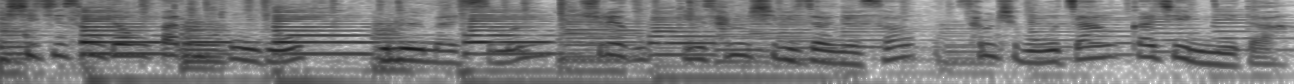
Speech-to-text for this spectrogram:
메시지 성경 빠른 통독 오늘 말씀은 출애굽기 32장에서 35장까지입니다.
